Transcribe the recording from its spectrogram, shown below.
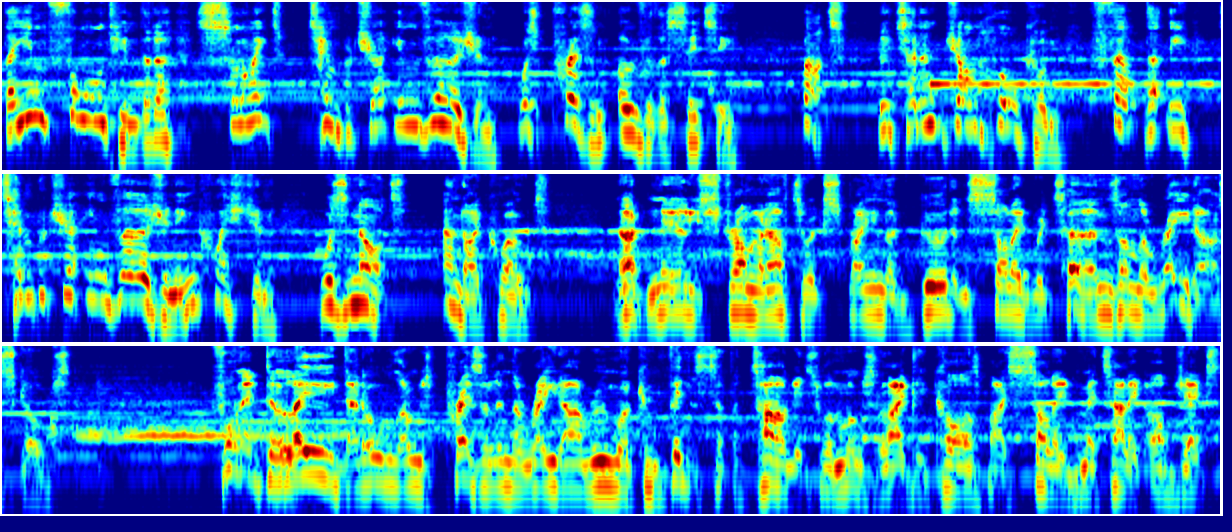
They informed him that a slight temperature inversion was present over the city, but Lieutenant John Holcomb felt that the temperature inversion in question was not, and I quote, not nearly strong enough to explain the good and solid returns on the radar scopes. Fournette delayed that all those present in the radar room were convinced that the targets were most likely caused by solid metallic objects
